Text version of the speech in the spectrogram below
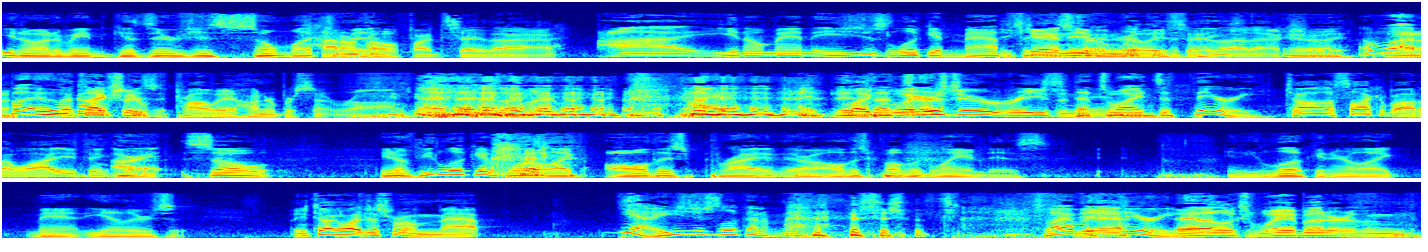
You know what I mean? Because there's just so much. I don't know if I'd say that. I, you know, man, you just look at maps. You and can't start even really say things. that. Actually, Yeah. Uh, but- who that's knows? actually probably 100 percent wrong. that is 100 I, I, like, where's why- your reasoning? That's why it's a theory. Tell, let's talk about it. Why do you think All that? right, so you know, if you look at where like all this private or all this public land is, and you look and you're like, man, you know, there's Are you talking about just from a map? yeah, you just look on a map. So I have yeah, a theory. Yeah, that looks way better than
